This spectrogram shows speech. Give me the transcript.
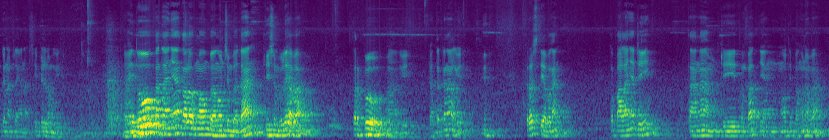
mungkin ada yang anak sipil lah gitu nah itu katanya kalau mau bangun jembatan disembelih apa? Kerbau. Nah, gitu. udah terkenal gitu terus dia apa kan? Kepalanya ditanam di tempat yang mau dibangun apa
